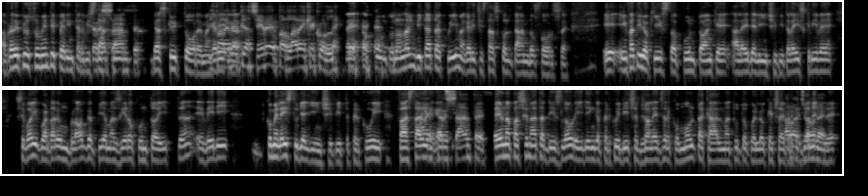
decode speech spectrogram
avrebbe più strumenti per intervistarti da scrittore. Magari Mi farebbe piacere parlare anche con lei. Eh, appunto, non l'ho invitata qui, magari ci sta ascoltando forse. E, e, infatti le ho chiesto appunto anche a lei dell'Incipit. Lei scrive, se vuoi guardare un blog piamasiero.it e vedi come lei studia gli incipit, per cui fa stare ah, i ragazzi. Interessante. È un'appassionata di slow reading, per cui dice bisogna leggere con molta calma tutto quello che c'è, ha perché già nelle,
